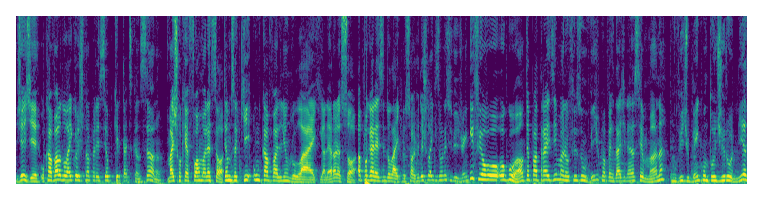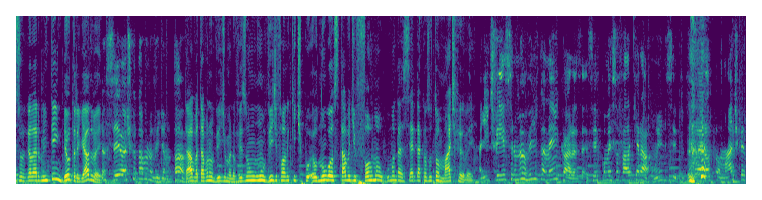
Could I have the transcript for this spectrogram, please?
GG. O cavalo do like hoje não apareceu porque ele tá descansando. Mas, de qualquer forma, olha só. Temos aqui um cavalinho do like, galera. Olha só. O pangarezinho do like, pessoal. Já deixa o likezão nesse vídeo, hein? Enfim, ô, ô Guan, um tempo atrás, hein, mano, eu fiz um vídeo, pra verdade, nessa semana. Um vídeo bem com tom de ironia, só que a galera não entendeu, tá ligado, velho? Eu sei, eu acho que eu tava no vídeo, não tava? Tava, tava no vídeo, mano. Eu fiz um, um vídeo falando que, tipo, eu não gostava de forma alguma da série da casa automática, velho. A gente fez isso no meu vídeo também, cara. Você começou a falar que era ruim, não sei o que, que não era automática.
